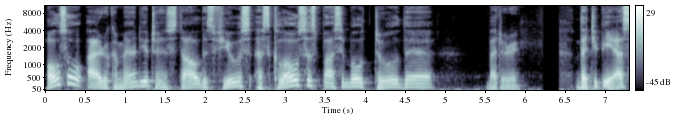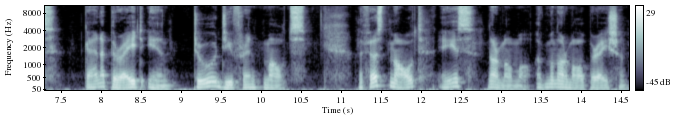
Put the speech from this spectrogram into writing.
Also, I recommend you to install this fuse as close as possible to the battery. The TPS can operate in two different modes. The first mode is normal, mo normal operation.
